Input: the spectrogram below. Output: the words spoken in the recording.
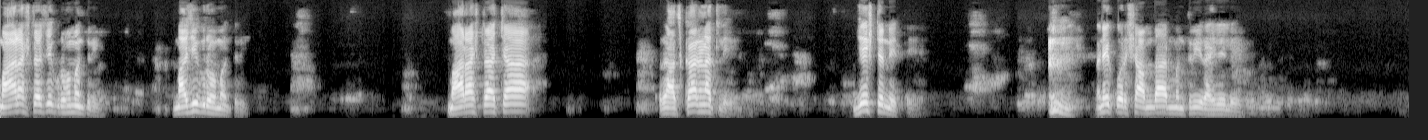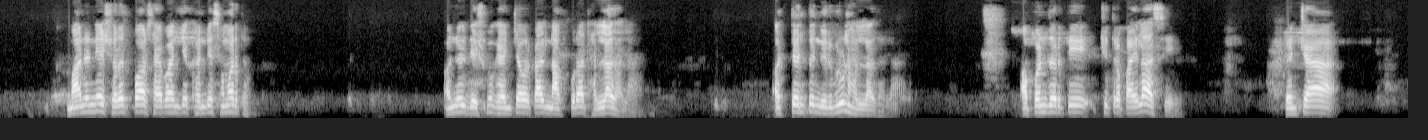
महाराष्ट्राचे गृहमंत्री माजी गृहमंत्री. महाराष्ट्राच्या राजकारणातले ज्येष्ठ नेते अनेक वर्ष आमदार मंत्री राहिलेले माननीय शरद पवार साहेबांचे खंदे समर्थक अनिल देशमुख यांच्यावर काल नागपुरात हल्ला झाला. अत्यंत निर्घृण हल्ला झाला. आपण जर ते चित्र पाहिलं असेल त्यांच्या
